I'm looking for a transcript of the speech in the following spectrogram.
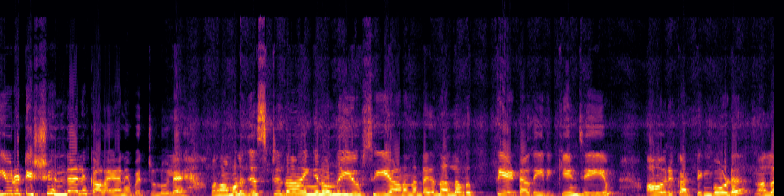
ഈ ഒരു ടിഷ്യൂ എന്തായാലും കളയാനേ പറ്റുള്ളൂ അല്ലേ? അപ്പോൾ നമ്മൾ ജസ്റ്റ് ഇതാ ഇങ്ങനെ ഒന്ന് യൂസ് ചെയ്യുകയാണെന്നുണ്ടെങ്കിൽ നല്ല വൃത്തിയായിട്ട് അത് ഇരിക്കുകയും ചെയ്യും. ആ ഒരു കട്ടിംഗ് ബോർഡ് നല്ല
